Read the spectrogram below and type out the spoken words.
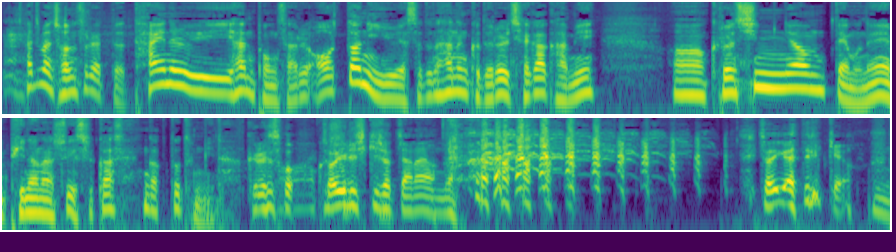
하지만 전술했듯 타인을 위한 봉사를 어떤 이유에서든 하는 그들을 제가 감히 어, 그런 신념 때문에 비난할 수 있을까 생각도 듭니다. 그래서 아, 저희를 시키셨잖아요. 네. 저희가 해드릴게요. 음.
